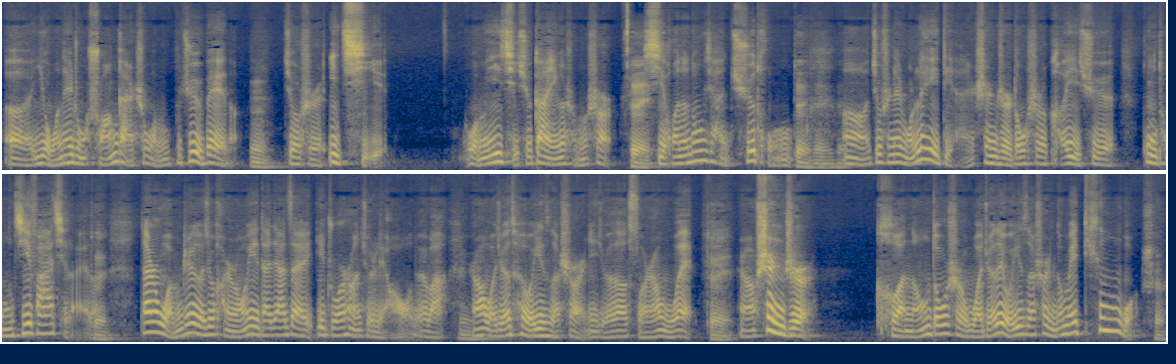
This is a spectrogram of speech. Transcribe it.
呃有那种爽感是我们不具备的，嗯，就是一起，我们一起去干一个什么事儿，对。喜欢的东西很趋同，对对对。嗯，就是那种泪点，甚至都是可以去共同激发起来的。对，但是我们这个就很容易大家在一桌上去聊，对吧？嗯。然后我觉得特有意思的事儿，你觉得索然无味，对。然后甚至可能都是我觉得有意思的事儿，你都没听过，是，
